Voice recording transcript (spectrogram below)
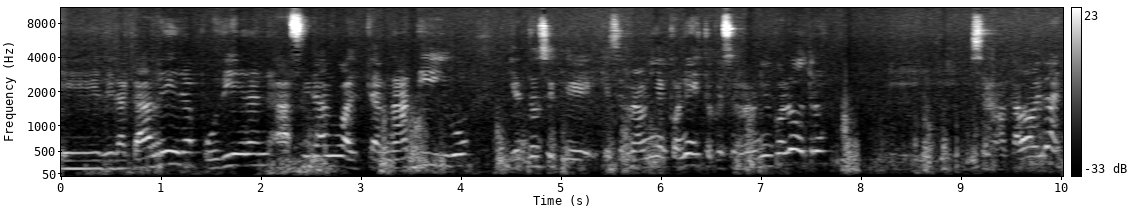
eh, de la carrera pudieran hacer algo alternativo y entonces que, se reunían con esto, que se reunían con lo otro y, se nos acababa el año.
